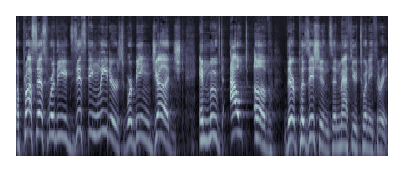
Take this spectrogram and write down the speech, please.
a process where the existing leaders were being judged and moved out of their positions in Matthew 23.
